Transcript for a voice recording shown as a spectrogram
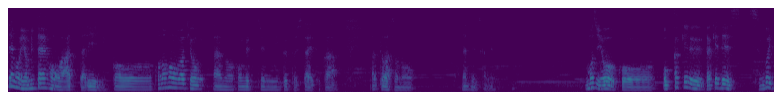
でも読みたい本はあったりこうこの本は今日あの今月中にインプットしたいとかあとはその何て言うんですかね。文字をこう追っかけるだけですすごい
